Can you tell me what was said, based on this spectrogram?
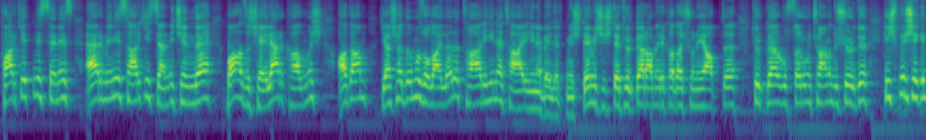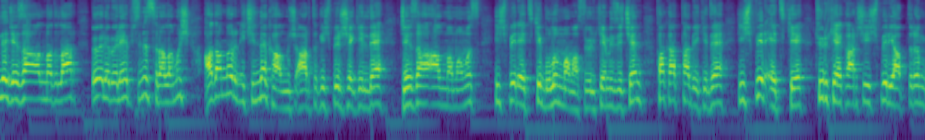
Fark etmişseniz Ermeni Sarkisyan içinde bazı şeyler kalmış. Adam yaşadığımız olayları tarihine tarihine belirtmiş. Demiş işte Türkler Amerika'da şunu yaptı. Türkler Rusların uçağını düşürdü. Hiçbir şekilde ceza almadılar. Böyle böyle hepsini sıralamış. Adamların içinde kalmış artık hiçbir şekilde ceza almamamız, hiçbir etki bulunmaması ülkemiz için. Fakat tabii ki de hiçbir etki, Türkiye karşı hiçbir yaptırım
